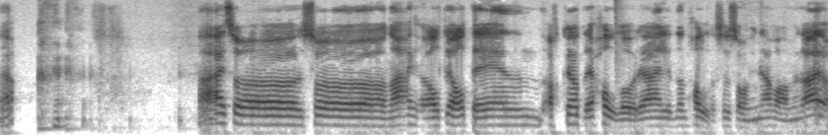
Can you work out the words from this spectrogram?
Ja. Nei, så, så Nei, alt i alt, det, akkurat det halvåret, eller den halve sesongen jeg var med der,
